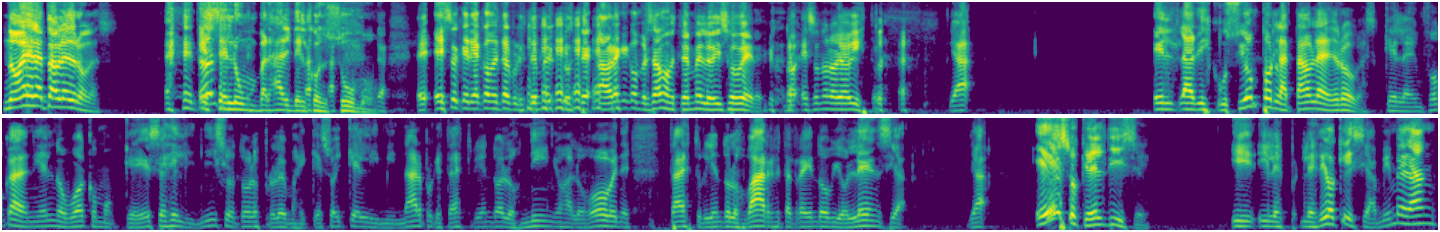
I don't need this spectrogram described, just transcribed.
No es la tabla de drogas. Entonces- es el umbral del consumo. Eh, Eso quería comentar, porque usted, me- usted- ahora que conversamos, usted me lo hizo ver. No, eso no lo había visto. Ya. El- la discusión por la tabla de drogas, que la enfoca Daniel Novoa como que ese es el inicio de todos los problemas y que eso hay que eliminar porque está destruyendo a los niños, a los jóvenes, está destruyendo los barrios, está trayendo violencia. Ya. Eso que él dice, y, y les, les digo aquí, si a mí me dan,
